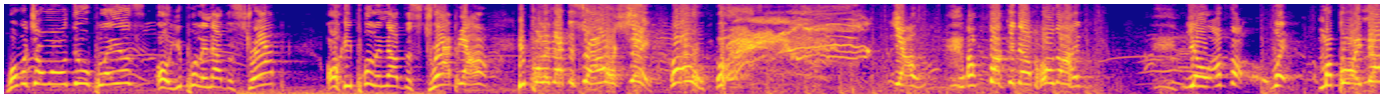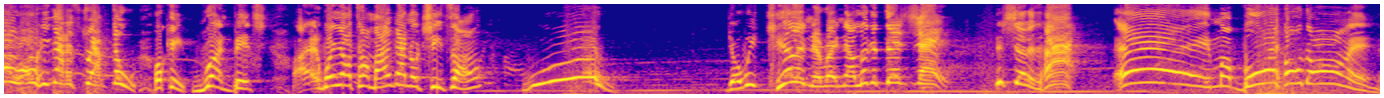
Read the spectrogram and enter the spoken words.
What would y'all want to do, players? Oh, you pulling out the strap? Oh, he pulling out the strap, y'all? He pulling out the strap. Oh, shit. Oh. Yo, I'm fucking up. Hold on. Yo, I'm fu- Wait, my boy, no. Oh, he got a strap too. Okay, run, bitch. Uh, what y'all talking about? I ain't got no cheats on. Woo. Yo, we killing it right now. Look at this shit. This shit is hot. Hey, my boy, hold on.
